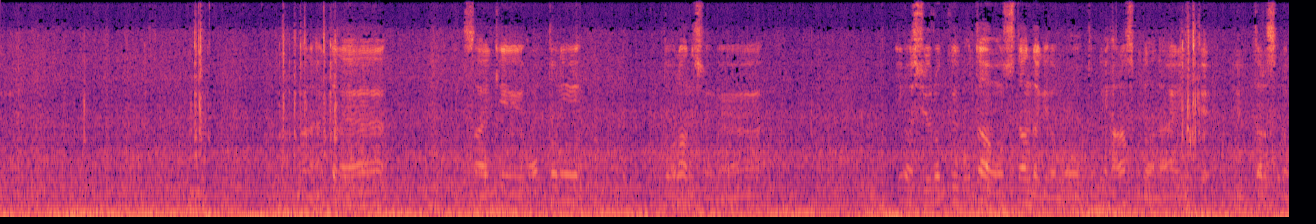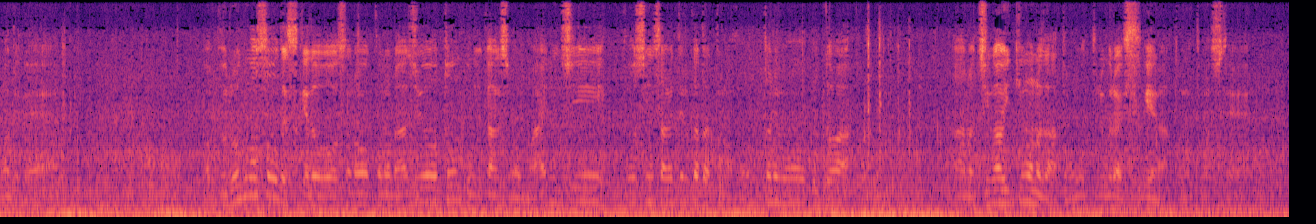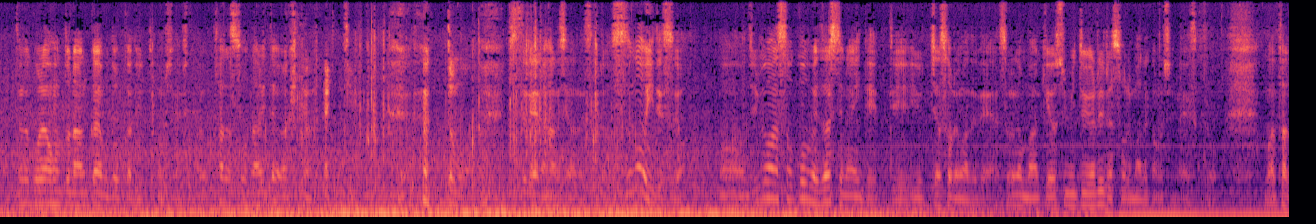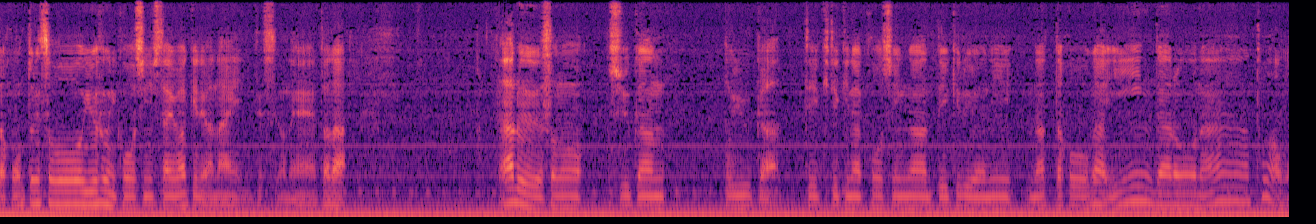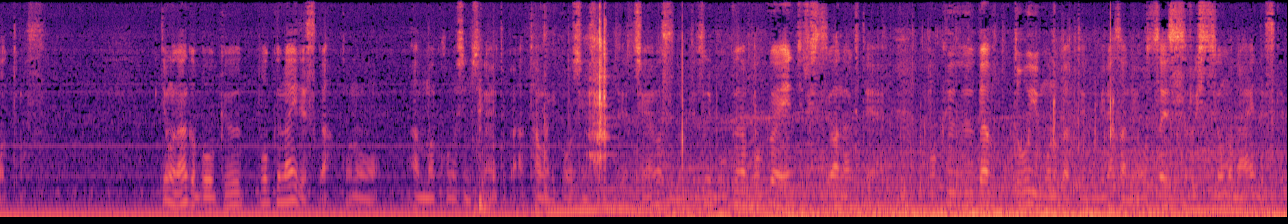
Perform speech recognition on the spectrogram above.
まあなんかね最近本当にどうなんでしょうね今収録ボタンを押したんだけども特に話すことがないって言ったらそれまでで、まあブログもそうですけどそのこのラジオトークに関しても毎日更新されてる方っていうのは本当にもう僕はあの違う生き物だと思ってるぐらいすげえなと思ってまして。ただこれは本当何回もどっかで言ったかもしれないですけどただそうなりたいわけではないっていう。とも失礼な話なんですけどすごいですよ。うん自分はそこを目指してないんでって言っちゃそれまででそれが負け惜しみと言われればそれまでかもしれないですけど、まあ、ただ本当にそういう風に更新したいわけではないんですよね。ただあるその習慣というか定期的な更新ができるようになった方がいいんだろうなとは思ってます。でもなんか僕っぽくないですか？このあんま更新しないとかたまに更新するって違います。別に僕が僕を演じる必要はなくて僕がどういうものかっていうのを皆さんにお伝えする必要もないんですけど、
